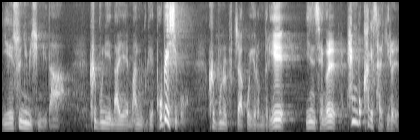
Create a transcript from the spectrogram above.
예수님이십니다. 그분이 나의 만국의 보배시고 그분을 붙잡고 여러분들이 인생을 행복하게 살기를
